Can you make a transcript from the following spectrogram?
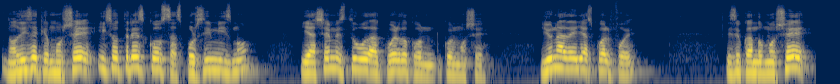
nos dice que Moshe hizo tres cosas por sí mismo y Hashem estuvo de acuerdo con, con Moshe. Y una de ellas, ¿cuál fue? Dice, cuando Moshe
